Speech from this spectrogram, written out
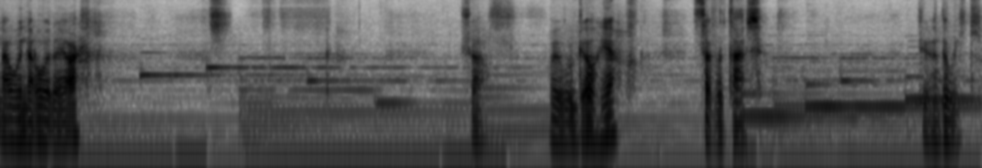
Now we know where they are. So we will go here several times during the week.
